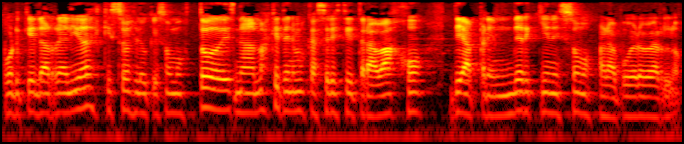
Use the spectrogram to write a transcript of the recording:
porque la realidad es que eso es lo que somos todos, nada más que tenemos que hacer este trabajo de aprender quiénes somos para poder verlo.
